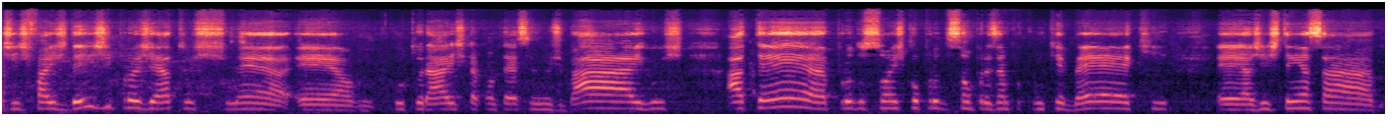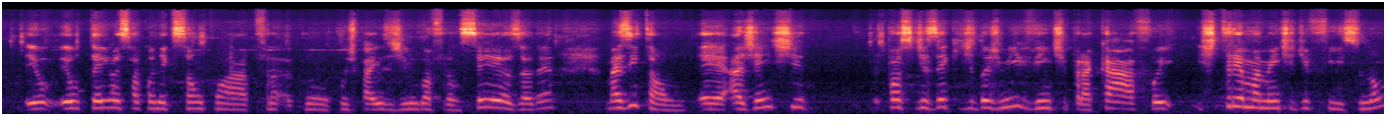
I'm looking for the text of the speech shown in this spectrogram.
A gente faz desde projetos né, é, culturais que acontecem nos bairros, até produções, coprodução, por exemplo, com Quebec. É, a gente tem essa. Eu, eu tenho essa conexão com, a, com, com os países de língua francesa, né? Mas então, é, a gente. Posso dizer que de 2020 para cá foi extremamente difícil, não,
